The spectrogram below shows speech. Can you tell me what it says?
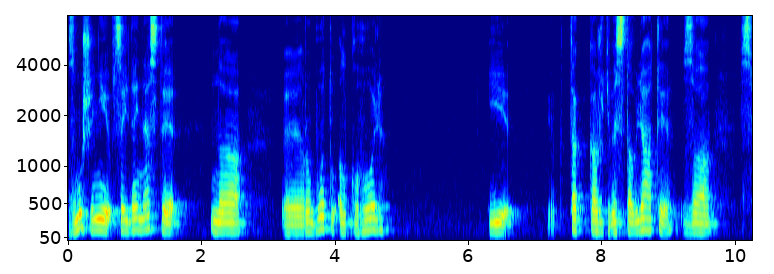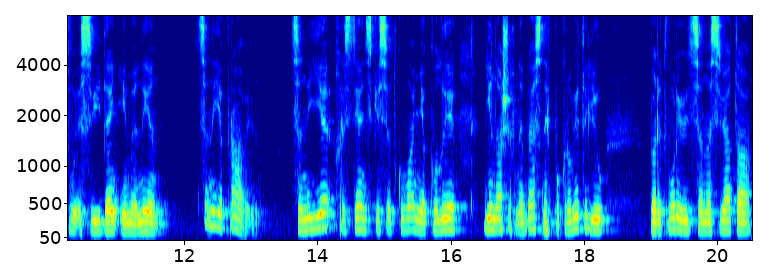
змушені в цей день нести на е, роботу алкоголь і, як так кажуть, виставляти за свій, день іменин. Це не є правильно. Це не є християнське святкування, коли дні наших небесних покровителів перетворюються на свята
